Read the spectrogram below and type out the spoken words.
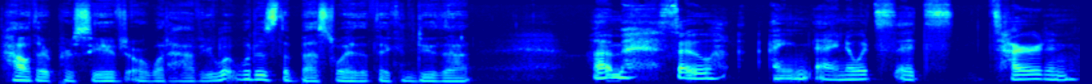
how they're perceived or what have you, what what is the best way that they can do that? Um, so I I know it's it's it's hard and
